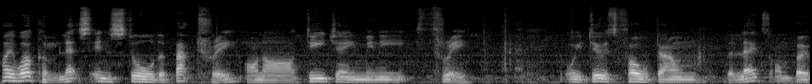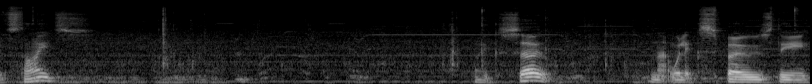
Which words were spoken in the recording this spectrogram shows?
Hi, welcome. Let's install the battery on our DJI Mini 3. All you do is fold down the legs on both sides. Like so. And that will expose the,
